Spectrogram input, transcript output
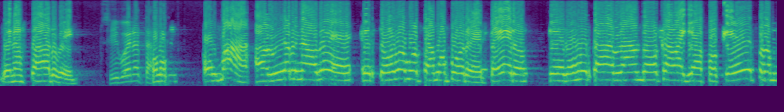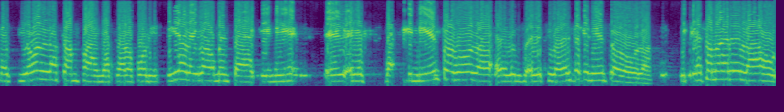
Buenas tardes. Sí, buenas tardes. Omar, a Luis Abinader, que todos votamos por él, pero que deje de estar hablando caballá, porque prometió en la campaña que a los policías le iba a aumentar 500, el, 500 dólares, el, equivalente a 500 dólares, y que eso no es relajo,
